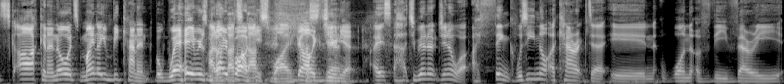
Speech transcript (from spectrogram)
arc, and I know it might not even be canon, but where is my boy that's- that's why, Garlic Jr.? yeah. It's uh, to be honest. Do you know what? I think was he not a character in one of the very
